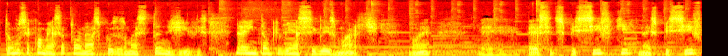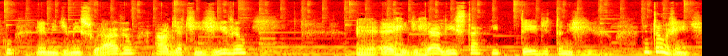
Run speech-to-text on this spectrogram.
Então você começa a tornar as coisas mais tangíveis. Daí então que vem a sigla SMART, não é? é S de specific, né, específico, M de mensurável, A de atingível, é, R de realista e T de tangível. Então, gente,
